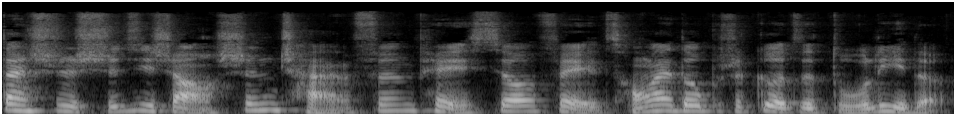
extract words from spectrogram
但是实际上，生产、分配、消费从来都不是各自独立的。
